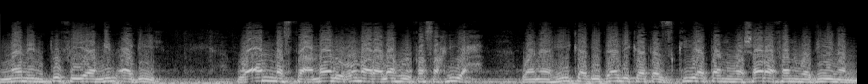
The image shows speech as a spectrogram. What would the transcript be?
من انتفي من أبيه. وأما استعمال عمر له فصحيح وناهيك بذلك تزكية وشرفا ودينا.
